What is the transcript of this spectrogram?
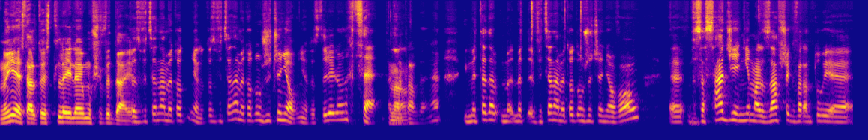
No jest, ale to jest tyle, ile mu się To wydaje. jest wycena metodą, nie, no, to jest wycena metodą życzeniową, nie, to jest tyle, ile on chce tak No. naprawdę. Nie? I metoda, me, me- wycena metodą życzeniową e, w zasadzie niemal zawsze gwarantuje,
